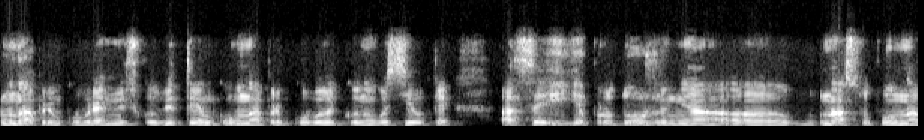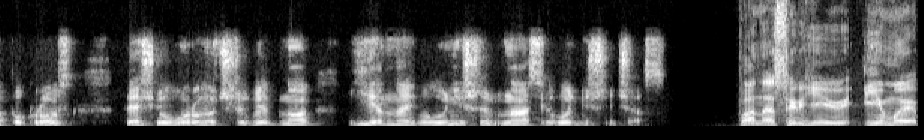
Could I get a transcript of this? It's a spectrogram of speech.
У напрямку Времівського відтинку, у напрямку Великої Новосілки, а це і є продовження е, наступу на Покровськ, те, що у ворога очевидно є найголовнішим на сьогоднішній час. Пане Сергію, і ми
